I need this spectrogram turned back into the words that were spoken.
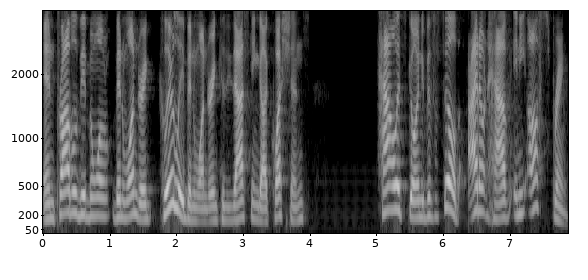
and probably been, been wondering, clearly been wondering, because he's asking God questions, how it's going to be fulfilled. I don't have any offspring.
